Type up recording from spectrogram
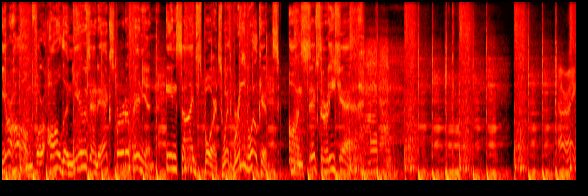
your home for all the news and expert opinion. Inside Sports with Reed Wilkins on 630 CHED. All right,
